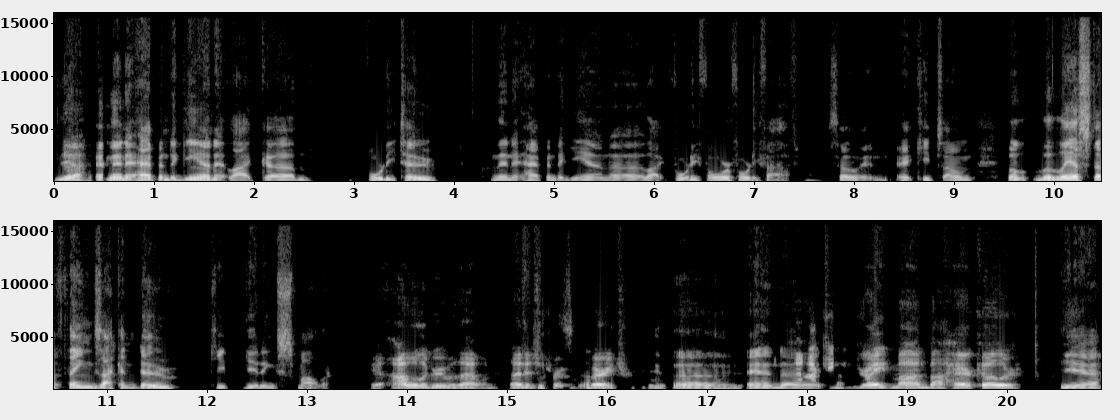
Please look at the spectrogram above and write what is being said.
yeah, and then it happened again at like um 42. and then it happened again uh, like 44 45 so it, it keeps on the, the list of things i can do keep getting smaller Yeah, I will agree with that one. That is true. Very true. uh, and uh, I can't grade mine by hair color. yeah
